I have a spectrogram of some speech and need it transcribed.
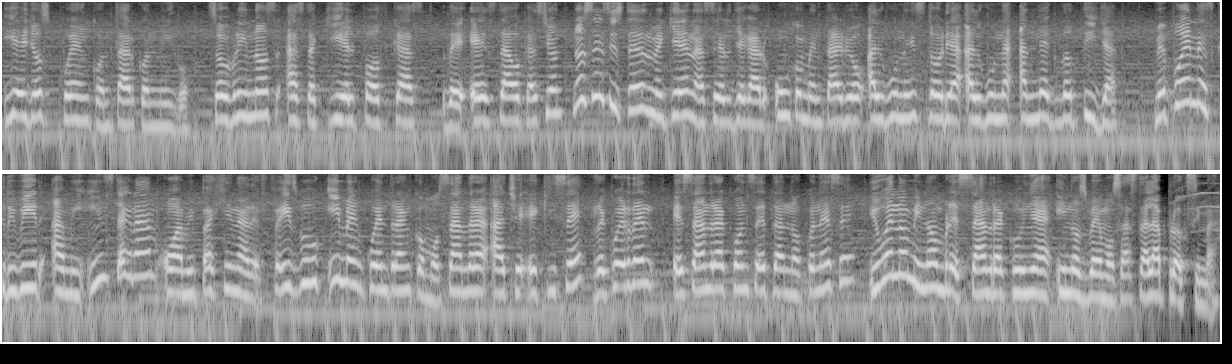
y ellos pueden contar conmigo. Sobrinos, hasta aquí el podcast de esta ocasión. No sé si ustedes me quieren hacer llegar un comentario, alguna historia, alguna Me pueden escribir a mi Instagram o a mi página de Facebook y me encuentran como Sandra HXC. Recuerden, es Sandra con Z, no con S. Y bueno, mi nombre es Sandra Cuña y nos vemos hasta la próxima.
